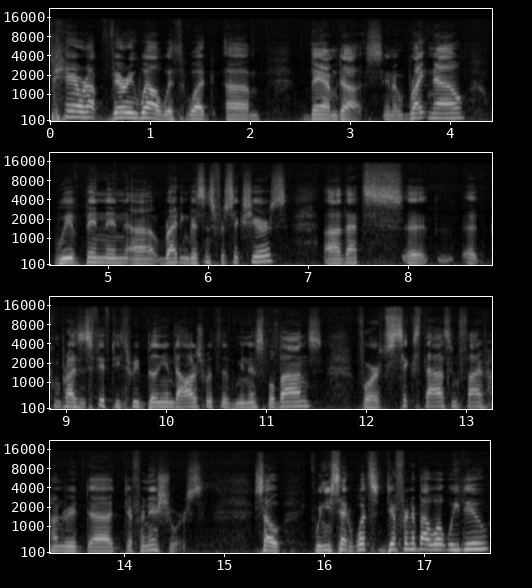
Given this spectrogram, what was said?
pair up very well with what um, BAM does. You know, right now we've been in uh, writing business for six years. Uh, that's uh, uh comprises fifty-three billion dollars worth of municipal bonds for six thousand five hundred uh, different issuers. So when you said what's different about what we do,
